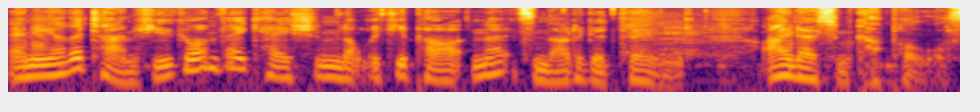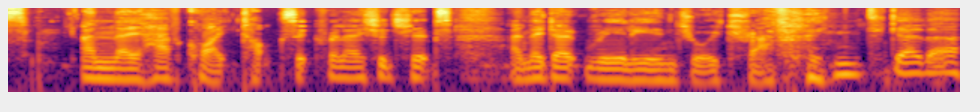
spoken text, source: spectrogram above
any other time. If you go on vacation not with your partner, it's not a good thing. I know some couples, and they have quite toxic relationships, and they don't really enjoy traveling together,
